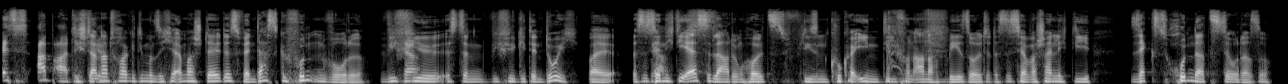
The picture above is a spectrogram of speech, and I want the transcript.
Es ist abartig. die Standardfrage, die man sich ja immer stellt, ist, wenn das gefunden wurde, wie Ja. viel ist denn, wie viel geht denn durch? Weil das ist ja, Ja. nicht die erste Ladung Holzfliesen Kokain, die von A nach B sollte. Das ist ja wahrscheinlich die 600. oder so.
